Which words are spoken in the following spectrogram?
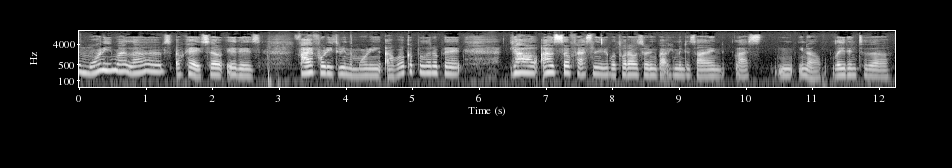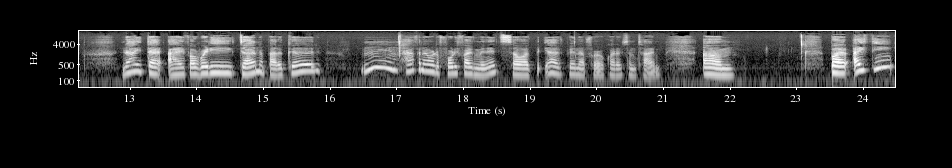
Good morning, my loves. Okay, so it is 5:43 in the morning. I woke up a little bit. Y'all, I was so fascinated with what I was learning about human design last, you know, late into the night that I've already done about a good mm, half an hour to 45 minutes. So I've yeah, I've been up for quite some time. Um but I think,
